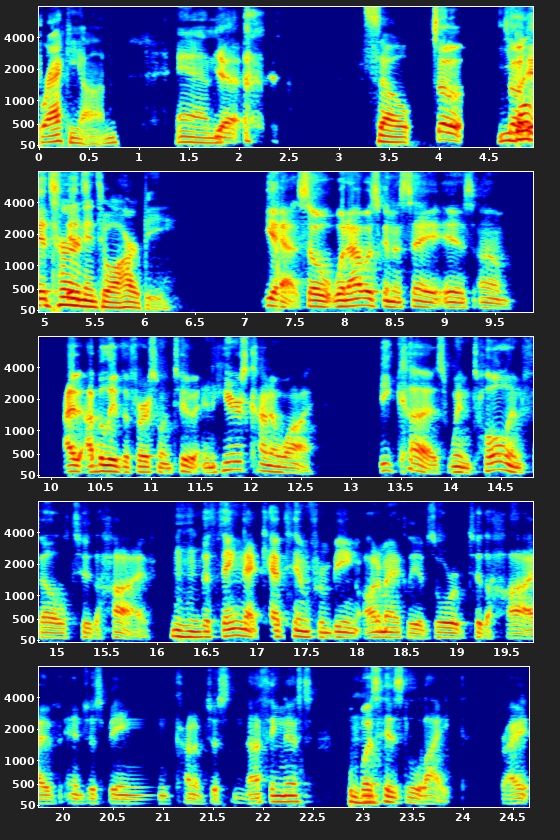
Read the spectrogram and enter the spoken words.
Brakion. And Yeah. so So you So don't it's- turn it's- into a harpy. yeah. So what I was gonna say is, um, I, I believe the first one too, and here's kind of why. Because when Toland fell to the hive, Mhm. the thing that kept him from being automatically absorbed to the hive and just being kind of just nothingness was his light, right?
